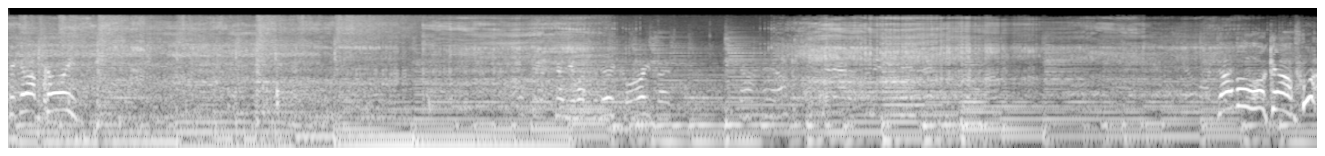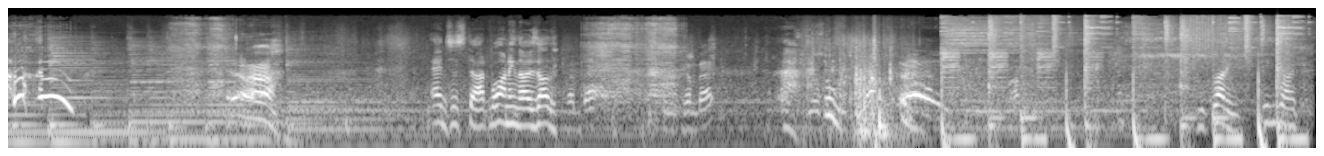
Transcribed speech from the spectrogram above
pick it up, Corey. Tell you what do, Corey, but start now. Double hookup! Woo-hoo-hoo! And just start winding those other. Come back. Come back. You bloody big bloke.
